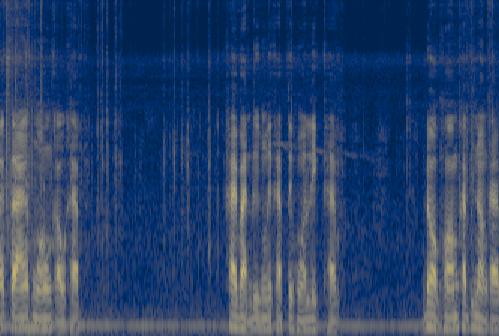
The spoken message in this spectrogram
รักษาหัวของเขาครับคล้ายบานดึงเลยครับ แต่หัวเหล็กครับ ดอกหอมครับพี่น้องครับ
